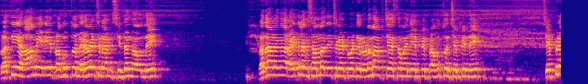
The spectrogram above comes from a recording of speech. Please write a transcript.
ప్రతి హామీని ప్రభుత్వం నెరవేర్చడానికి సిద్ధంగా ఉంది. ప్రధానంగా రైతులకు సంబంధించినటువంటి రుణమాఫీ చేస్తామని చెప్పి ప్రభుత్వం చెప్పింది. చెప్పిన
